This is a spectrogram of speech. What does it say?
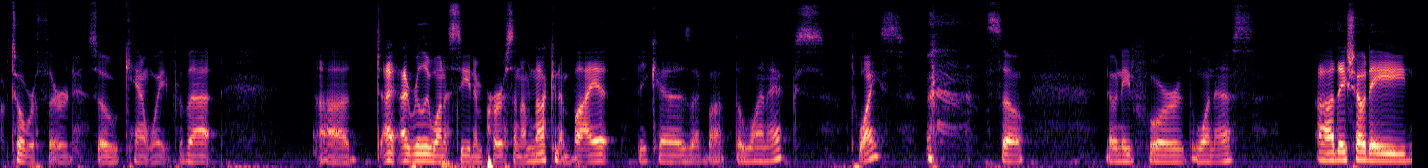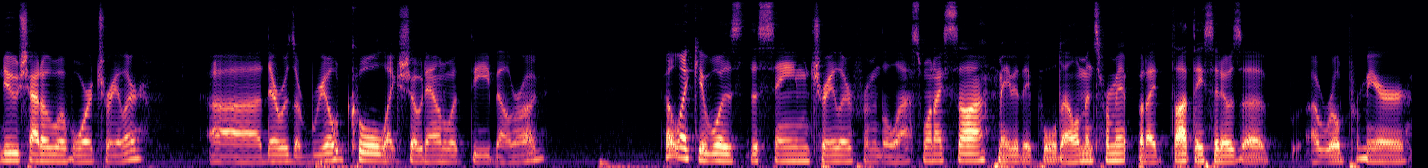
October 3rd, so can't wait for that. Uh, I, I really want to see it in person. I'm not going to buy it because I bought the One X twice, so no need for the 1S. Uh, they showed a new Shadow of War trailer. Uh, there was a real cool like showdown with the Balrog. Felt like it was the same trailer from the last one I saw. Maybe they pulled elements from it, but I thought they said it was a a world premiere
